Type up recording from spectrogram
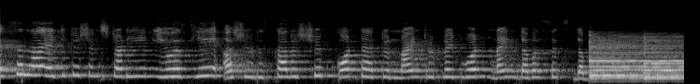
Excella Education Study in USA assured scholarship. Contact 9881 966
